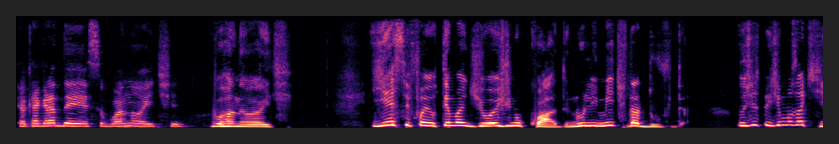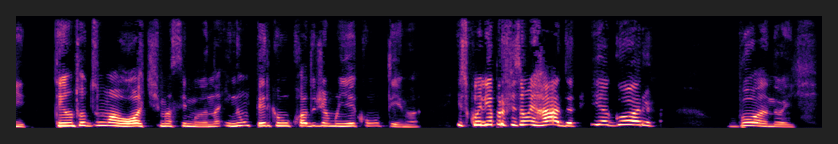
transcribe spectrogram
Eu que agradeço. Boa noite. Boa noite. E esse foi o tema de hoje no quadro No Limite da Dúvida. Nos despedimos aqui. Tenham todos uma ótima semana e não percam o quadro de amanhã com o tema Escolhi a profissão errada. E agora? Boa noite.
